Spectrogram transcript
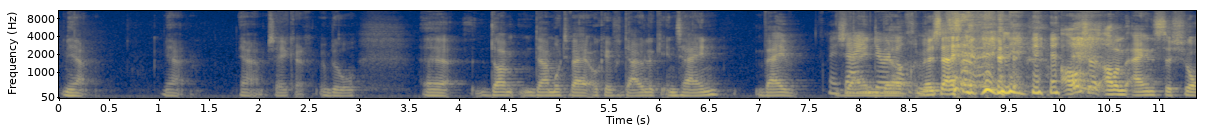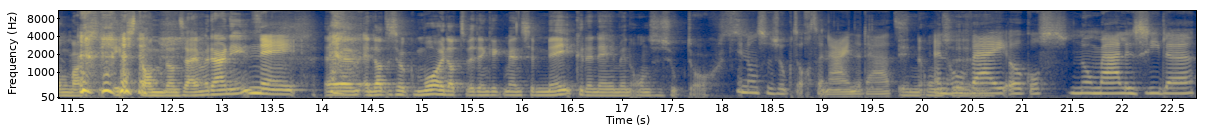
Ja, ja, ja zeker. Ik bedoel, eh, daar, daar moeten wij ook even duidelijk in zijn. Wij Wij zijn, er nog niet. We zijn, als er al een eindstation Max is, dan, dan zijn we daar niet. Nee, Ehm, en dat is ook mooi dat we denk ik mensen mee kunnen nemen in onze zoektocht. in onze zoektocht ernaar inderdaad. In onze, En hoe wij ook als normale zielen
